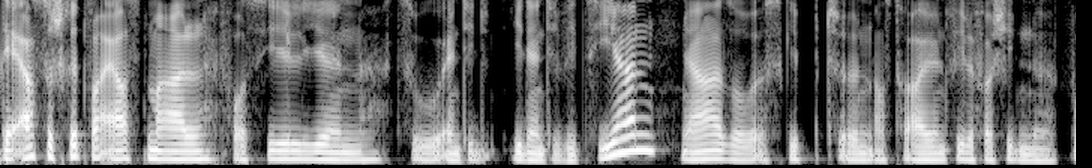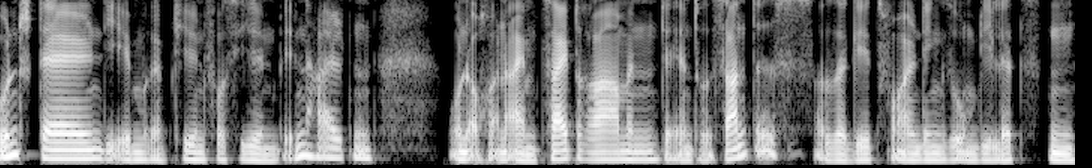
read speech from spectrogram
Der erste Schritt war erstmal, Fossilien zu identifizieren. Ja, also es gibt in Australien viele verschiedene Fundstellen, die eben Reptilienfossilien beinhalten und auch in einem Zeitrahmen, der interessant ist. Also da geht es vor allen Dingen so um die letzten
